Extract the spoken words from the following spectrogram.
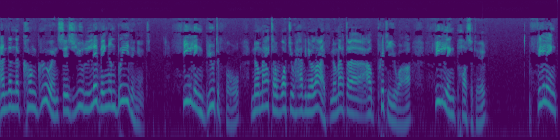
and then the congruence is you living and breathing it. Feeling beautiful no matter what you have in your life, no matter how pretty you are, feeling positive, feeling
